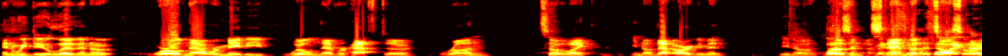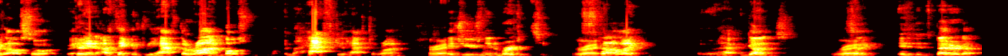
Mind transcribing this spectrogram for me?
and we do live in a world now where maybe we'll never have to run so like you know that argument you know But, doesn't I mean, I stand feel- but I it's feel like also there's like also, and I think if we have to run, most have to have to run. Right It's usually an emergency. It's Right. kind of like uh, guns. right It's like it, it's better to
